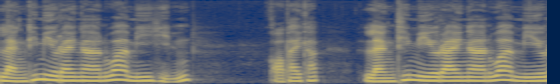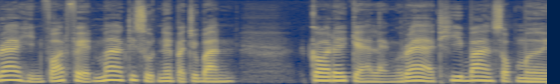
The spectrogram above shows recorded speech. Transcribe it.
แหล่งที่มีรายงานว่ามีหิน ขออภัยครับ แหล่งที่มีรายงานว่ามีแร่หินฟอสเฟตมากที่สุดในปัจจุบัน ก็ได้แก่แหล่งแร่ที่บ้านศพเมย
